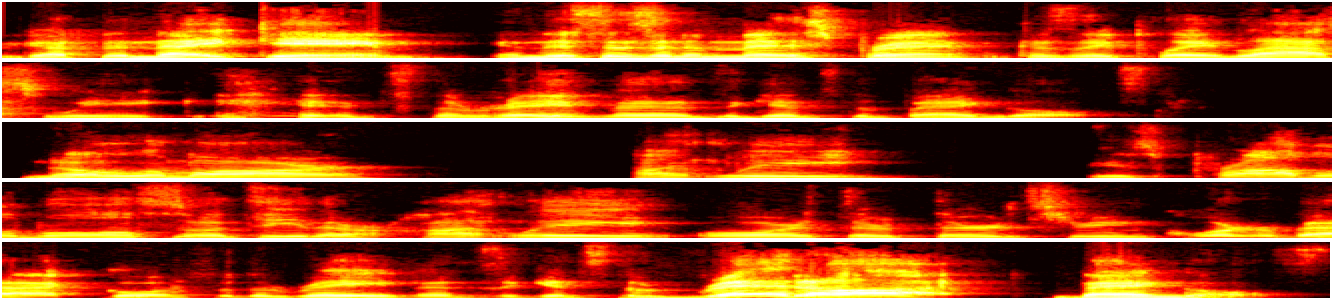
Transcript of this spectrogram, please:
We got the night game, and this isn't a misprint because they played last week. It's the Ravens against the Bengals. No Lamar. Huntley is probable, so it's either Huntley or it's their third string quarterback going for the Ravens against the red hot Bengals.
